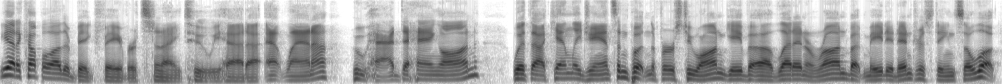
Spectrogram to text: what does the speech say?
you had a couple other big favorites tonight too. We had uh, Atlanta, who had to hang on with uh, Kenley Jansen putting the first two on, gave uh, let in a run, but made it interesting. So look,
